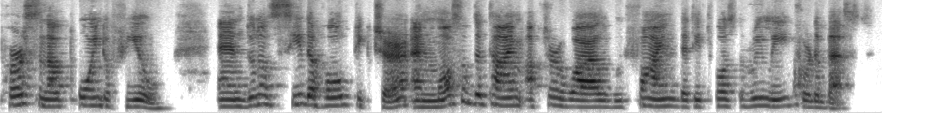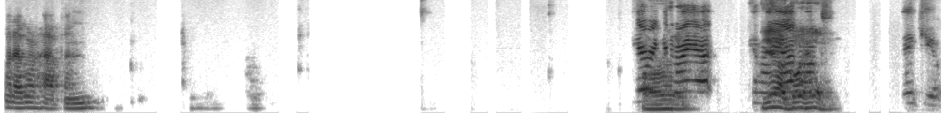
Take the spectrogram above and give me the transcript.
personal point of view and do not see the whole picture. And most of the time, after a while, we find that it was really for the best, whatever happened. Gary, can I add? Can I Yeah, add go ahead. Thank you.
